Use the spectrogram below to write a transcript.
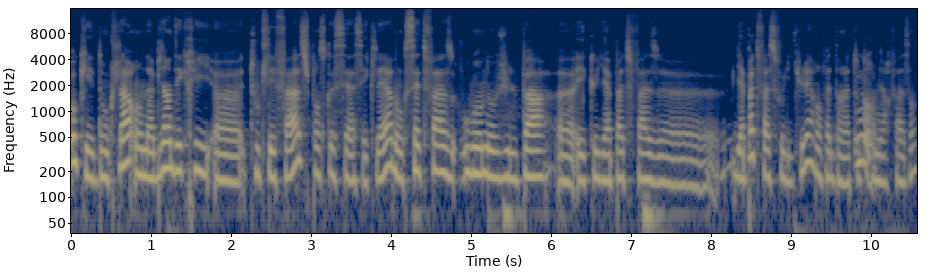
Ok, donc là, on a bien décrit euh, toutes les phases. Je pense que c'est assez clair. Donc cette phase où on n'ovule pas euh, et qu'il n'y a pas de phase, euh, il n'y a pas de phase folliculaire en fait dans la toute première phase. Hein.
